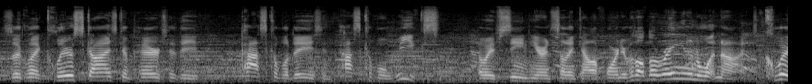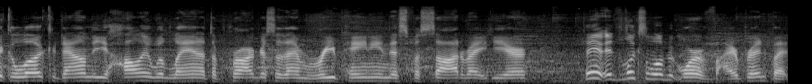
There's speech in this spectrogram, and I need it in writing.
it's looking like clear skies compared to the past couple days and past couple weeks that we've seen here in Southern California with all the rain and whatnot. Quick look down the Hollywood land at the progress of them repainting this facade right here. It looks a little bit more vibrant, but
